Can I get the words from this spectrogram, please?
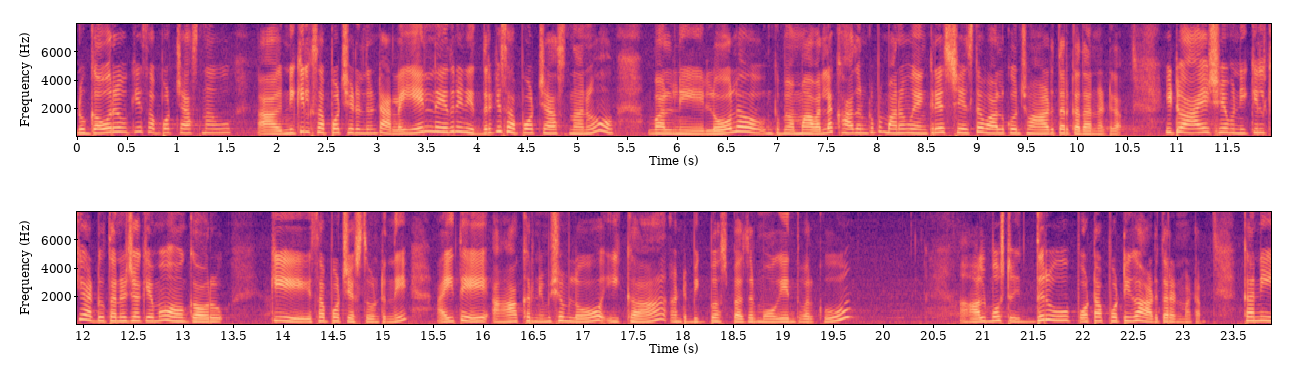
నువ్వు గౌరవ్కి సపోర్ట్ చేస్తున్నావు? ఆ, నిఖిల్కి సపోర్ట్ చేయడం అంటే అలా ఏం లేదు. నేను ఇద్దరికి సపోర్ట్ చేస్తున్నాను. వాళ్ళని లోలో ఇంకా మా వల్ల కాదు అనుకుంటే మనం ఎంకరేజ్ చేస్తే వాళ్ళు కొంచెం ఆడతారు కదా అన్నట్టుగా. ఇటు ఆయుష్ ఏమో నిఖిల్కి అటు తనుజకేమో గౌరవ్కి సపోర్ట్ చేస్తూ ఉంటుంది. అయితే ఆఖరి నిమిషంలో ఇక అంటే బిగ్ బాస్ బజర్ మోగేంత వరకు ఆల్మోస్ట్ ఇద్దరు పోటాపోటీగా ఆడతారనమాట కానీ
